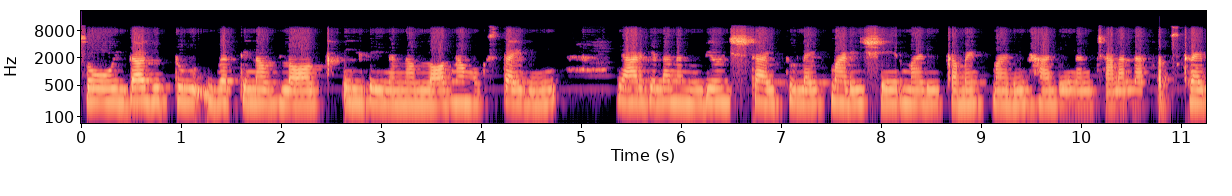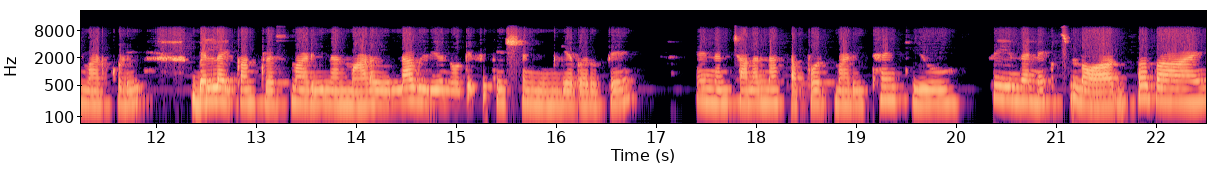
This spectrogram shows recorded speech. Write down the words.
ಸೊ ಇದಾಗಿತ್ತು ಇವತ್ತಿನ ವ್ಲಾಗ್ ಇಲ್ಲಿಗೆ ನನ್ನ ವ್ಲಾಗ್ನ ಮುಗಿಸ್ತಾ ಇದ್ದೀನಿ. ಯಾರಿಗೆಲ್ಲ ನನ್ನ ವಿಡಿಯೋ ಇಷ್ಟ ಆಯ್ತು ಲೈಕ್ ಮಾಡಿ ಶೇರ್ ಮಾಡಿ ಕಮೆಂಟ್ ಮಾಡಿ, ಹಾಗೆ ನನ್ನ ಚಾನಲ್ನ ಸಬ್ಸ್ಕ್ರೈಬ್ ಮಾಡ್ಕೊಳ್ಳಿ. ಬೆಲ್ ಐಕಾನ್ ಪ್ರೆಸ್ ಮಾಡಿ, ನಾನು ಮಾಡೋ ಎಲ್ಲ ವಿಡಿಯೋ ನೋಟಿಫಿಕೇಶನ್ ನಿಮಗೆ ಬರುತ್ತೆ. ಆ್ಯಂಡ್ ನನ್ನ ಚಾನಲ್ನ ಸಪೋರ್ಟ್ ಮಾಡಿ. Thank you see in the next log bye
